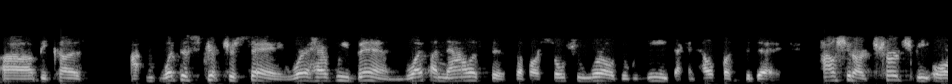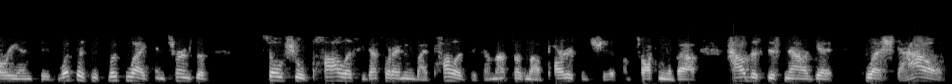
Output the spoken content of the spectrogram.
Uh, because uh, what does Scripture say? Where have we been? What analysis of our social world do we need that can help us today? How should our church be oriented? What does this look like in terms of social policy? That's what I mean by politics. I'm not talking about partisanship. I'm talking about how does this now get fleshed out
